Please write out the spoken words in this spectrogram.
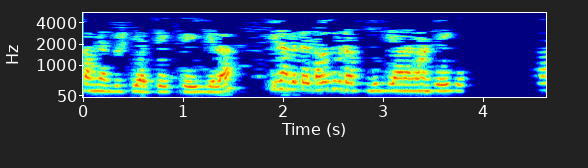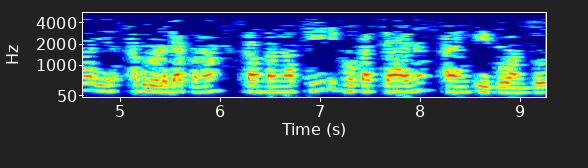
සම්‍යක් දෘෂ්ටියත් එක්කයි කියලා. ඊළඟට තවදුරටත් බුද්ධයාණන් වහන්සේ ඒක කාර්ය අකුල වල දක්වනවා. සබ්බං අත්ථීති කෝපච්ඡායන අයං ඒකවන්තෝ.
